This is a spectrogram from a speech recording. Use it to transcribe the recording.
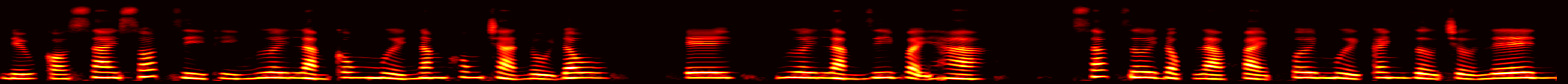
nếu có sai sót gì thì ngươi làm công 10 năm không trả nổi đâu. Ê, ngươi làm gì vậy hả? Xác rơi độc là phải phơi 10 canh giờ trở lên.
